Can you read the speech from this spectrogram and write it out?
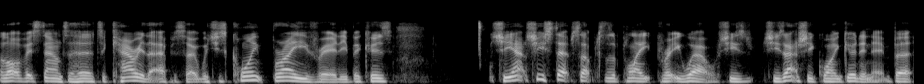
A lot of it's down to her to carry that episode, which is quite brave, really, because she actually steps up to the plate pretty well. She's she's actually quite good in it, but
